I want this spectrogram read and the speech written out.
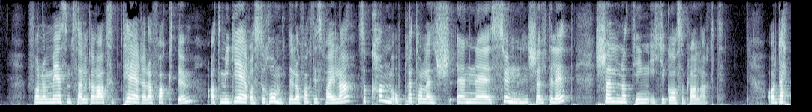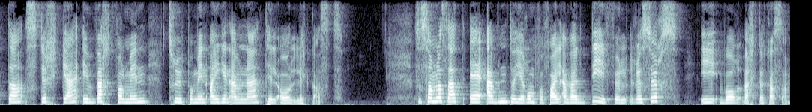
For når vi som selgere aksepterer det faktum at vi gir oss rom til å faktisk feile, så kan vi opprettholde en, en uh, sunn selvtillit selv når ting ikke går som planlagt. Og dette styrker i hvert fall min tro på min egen evne til å lykkes. Så samla sett er evnen til å gi rom for feil en verdifull ressurs i vår verktøykasse.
